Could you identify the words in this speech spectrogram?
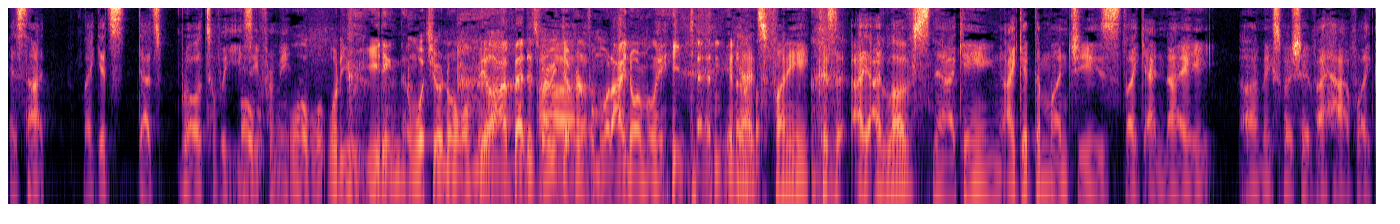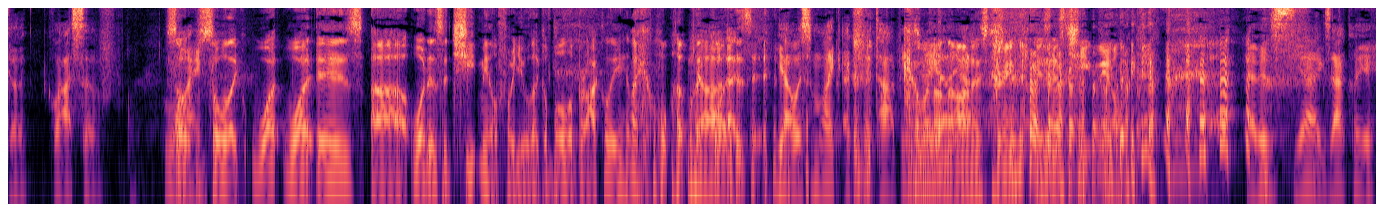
it's not like it's that's relatively easy for me. Well, what are you eating then? What's your normal meal? I bet it's very different from what I normally eat. Then you know. Yeah, it's funny because I, I love snacking. I get the munchies like at night, um, especially if I have like a glass of so wine. so like what what is uh what is a cheat meal for you? Like a bowl of broccoli? Like what, like, No, what uh, it? Yeah, with some like extra toppings. Coming right? on Yeah, the yeah. honest drink is his cheat meal. That is, yeah, exactly.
